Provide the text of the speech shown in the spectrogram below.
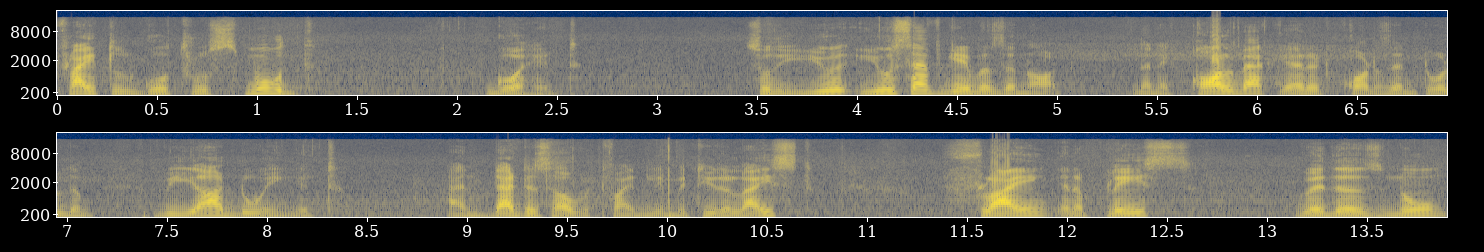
flight will go through smooth. Go ahead. So the USAF gave us a nod. Then I called back air headquarters and told them, We are doing it. And that is how it finally materialized. Flying in a place where there is no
